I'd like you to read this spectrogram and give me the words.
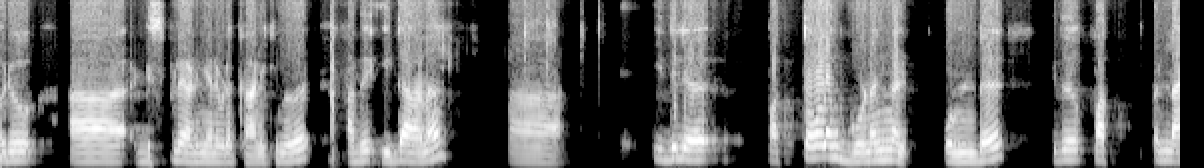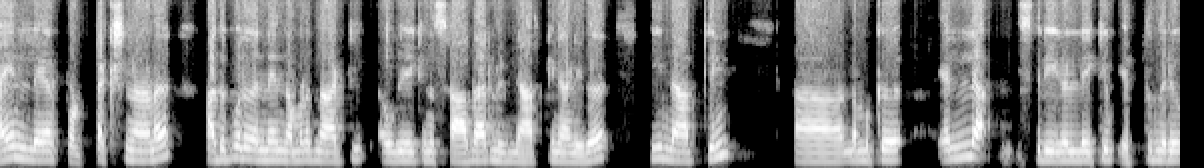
ഒരു ഡിസ്പ്ലേ ആണ് ഞാൻ ഇവിടെ കാണിക്കുന്നത്. അത് ഇതാണ് ഇതിൽ പത്തോളം ഗുണങ്ങൾ ഉണ്ട്. ഇത് നയൻ ലെയർ പ്രൊട്ടക്ഷൻ ആണ്. അതുപോലെ തന്നെ നമ്മുടെ നാട്ടിൽ ഉപയോഗിക്കുന്ന സാധാരണ ഒരു നാപ്കിൻ ആണിത് ഈ നാപ്കിൻ നമുക്ക് എല്ലാ സ്ത്രീകളിലേക്കും എത്തുന്നൊരു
